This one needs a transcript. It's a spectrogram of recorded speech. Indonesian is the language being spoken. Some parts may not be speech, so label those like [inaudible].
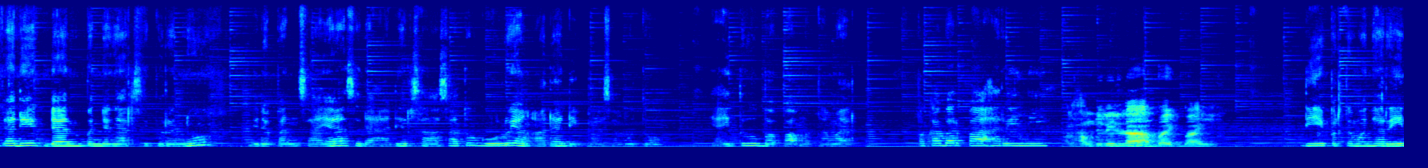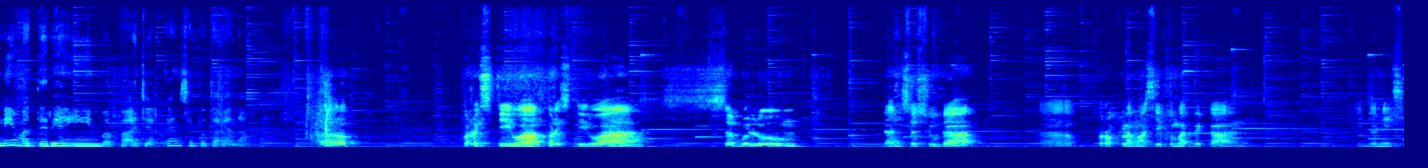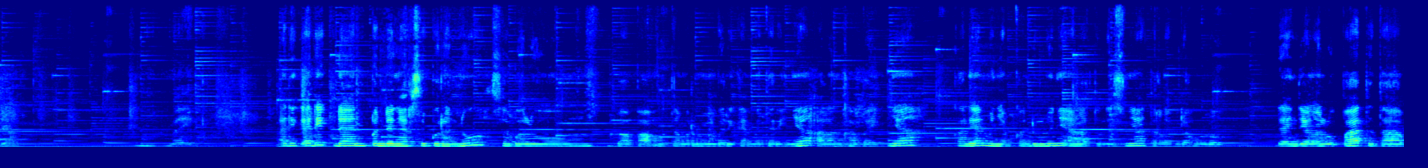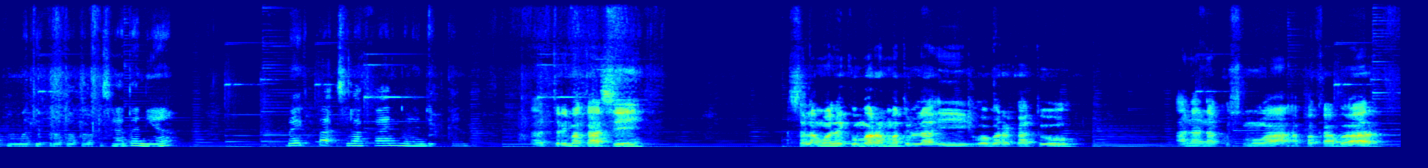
Adik-adik dan pendengar Sipurenu, di depan saya sudah hadir salah satu guru yang ada di Plaza Butuh, yaitu Bapak Mutamar. Apa kabar Pak hari ini? Alhamdulillah baik-baik. Di pertemuan hari ini materi yang ingin Bapak ajarkan seputaran apa? Eh, Peristiwa-peristiwa sebelum dan sesudah eh, proklamasi kemerdekaan Indonesia. Hmm, baik. Adik-adik dan pendengar Sipurenu, sebelum Bapak Mutamar memberikan materinya, alangkah baiknya kalian menyiapkan dulu nih alat tulisnya terlebih dahulu. Dan jangan lupa tetap mematuhi protokol kesehatan ya. Baik Pak, silakan melanjutkan. Eh, terima kasih. Assalamualaikum warahmatullahi wabarakatuh. Anak-anakku semua, apa kabar?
